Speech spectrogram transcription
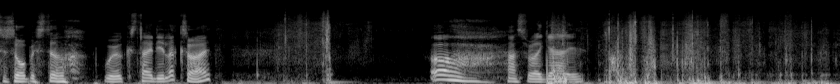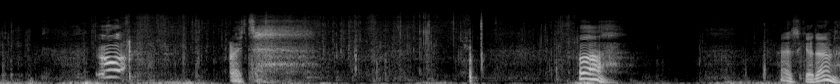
Hope it still works tidy. Looks alright. Oh, that's what I get it. Oh. Right. Oh. Let's go down.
